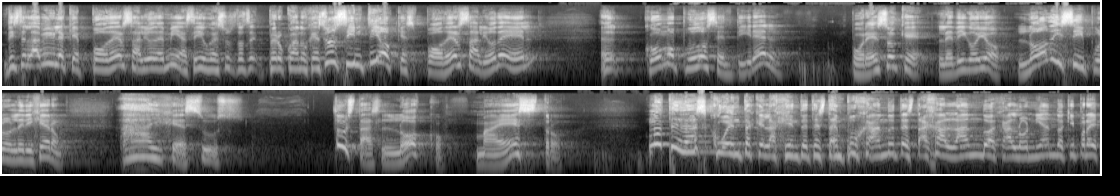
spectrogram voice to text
dice la Biblia que poder salió de mí? Así dijo Jesús. Entonces, pero cuando Jesús sintió que poder salió de él, eh, ¿cómo pudo sentir él? Por eso que le digo yo, los discípulos le dijeron, ay Jesús, tú estás loco, maestro. ¿No te das cuenta que la gente te está empujando y te está jalando, jaloneando aquí por ahí?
